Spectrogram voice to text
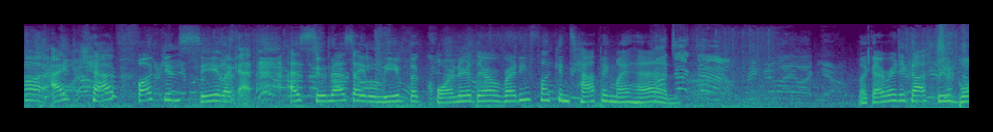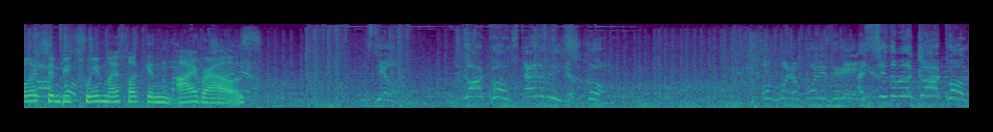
Uh, I can't fucking see. Like, as soon as I leave the corner, they're already fucking tapping my head. Like, I already got three bullets in between my fucking eyebrows. Guard post! Enemies! I see them in the guard post!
